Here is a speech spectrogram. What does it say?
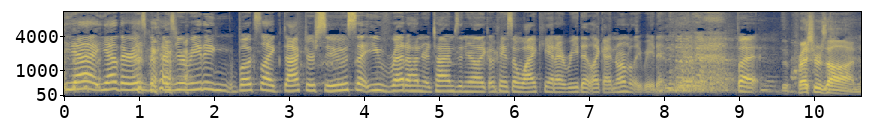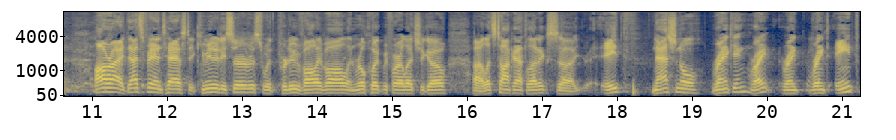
Yeah yeah there is because you're reading books like dr seuss that you've read a hundred times and you're like okay so why can't i read it like i normally read it? But the pressure's on. All right that's fantastic. Community service with purdue volleyball. And real quick before i let you go uh, let's talk athletics. Uh, eighth national ranking, right? Ranked, ranked eighth,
